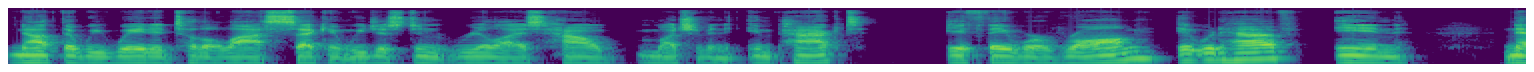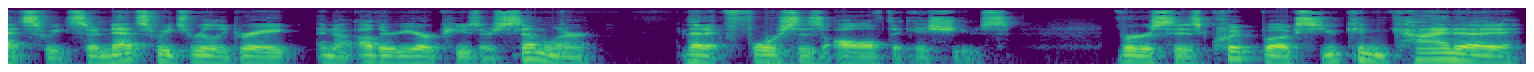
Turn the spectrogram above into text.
Not that we waited till the last second. We just didn't realize how much of an impact, if they were wrong, it would have in NetSuite. So NetSuite's really great, and other ERPs are similar, that it forces all of the issues. Versus QuickBooks, you can kind of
